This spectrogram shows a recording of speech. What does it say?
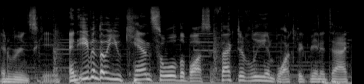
in RuneScape. And even though you can solo the boss effectively and block the green attack,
